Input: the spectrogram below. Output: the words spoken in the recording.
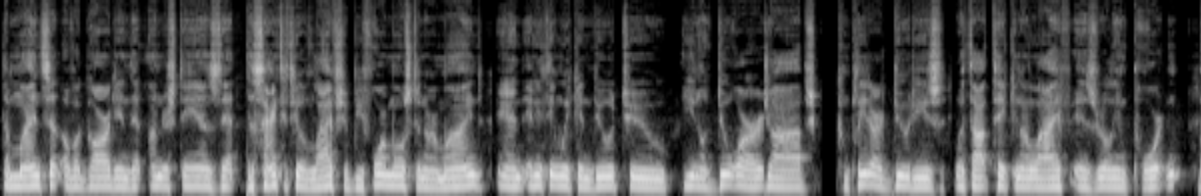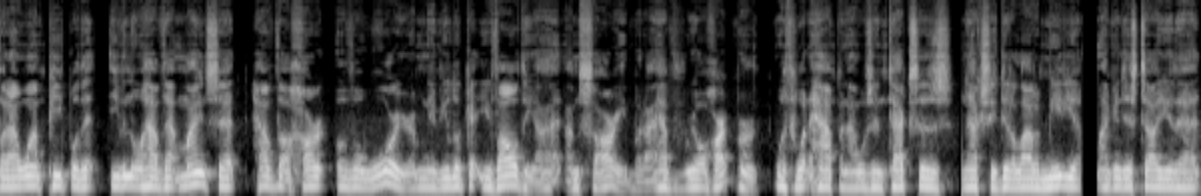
the mindset of a guardian that understands that the sanctity of life should be foremost in our mind and anything we can do to, you know, do our jobs, complete our duties without taking a life is really important. But I want people that, even though have that mindset, have the heart of a warrior. I mean, if you look at Uvalde, I, I'm sorry, but I have real heartburn with what happened. I was in Texas and actually did a lot of media. I can just tell you that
